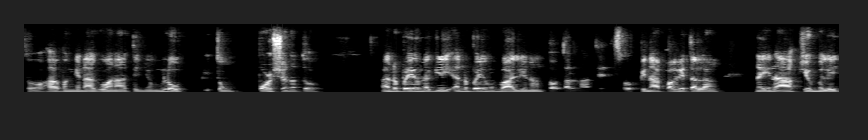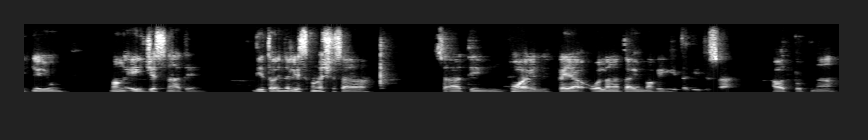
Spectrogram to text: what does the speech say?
So habang ginagawa natin yung loop, itong portion na to, ano ba yung nagi ano ba yung value ng total natin? So pinapakita lang na ina-accumulate niya yung mga ages natin. Dito inalis ko na siya sa sa ating while kaya wala na tayong makikita dito sa output na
